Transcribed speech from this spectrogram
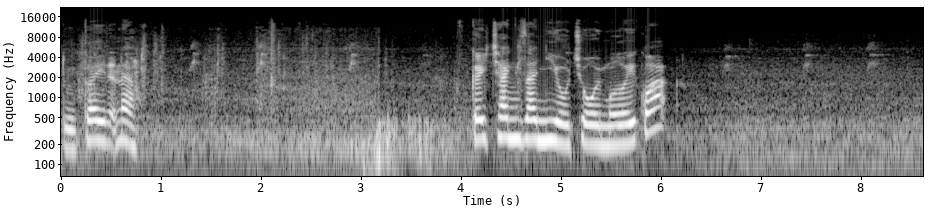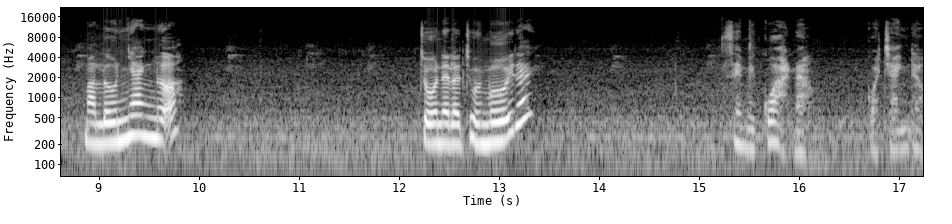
Túi cây nữa nào. Cây chanh ra nhiều chồi mới quá. Mà lớn nhanh nữa. Chồi này là chồi mới đấy xem cái quả nào, quả chanh đâu.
